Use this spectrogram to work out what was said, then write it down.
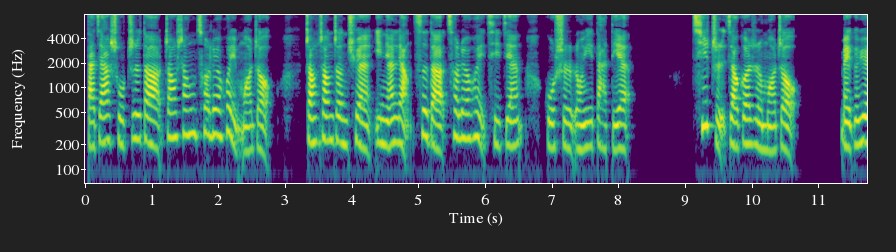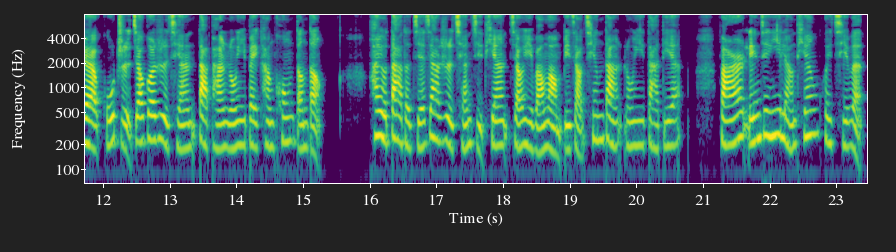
大家熟知的招商策略会魔咒，招商证券一年两次的策略会期间，股市容易大跌；期指交割日魔咒，每个月股指交割日前，大盘容易被看空等等。还有大的节假日前几天交易往往比较清淡，容易大跌，反而临近一两天会企稳。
